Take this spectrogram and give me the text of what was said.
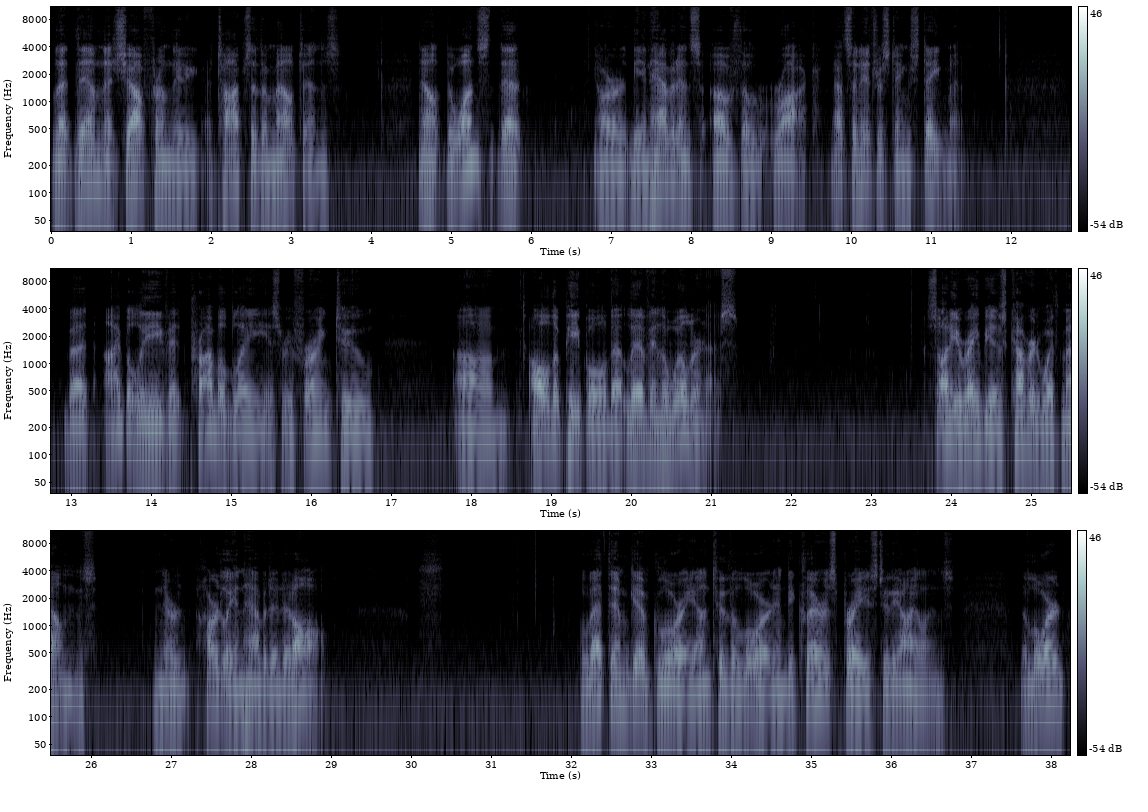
Let them that shout from the tops of the mountains now, the ones that are the inhabitants of the rock, that's an interesting statement. But I believe it probably is referring to um, all the people that live in the wilderness. Saudi Arabia is covered with mountains, and they're hardly inhabited at all. Let them give glory unto the Lord and declare his praise to the islands. The Lord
